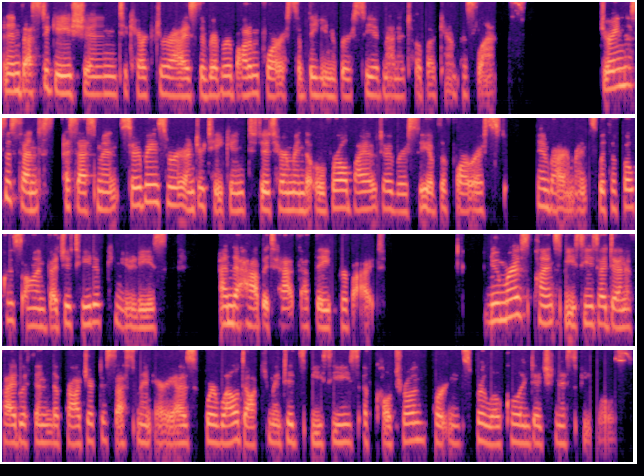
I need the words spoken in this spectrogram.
an investigation to characterize the river bottom forests of the University of Manitoba campus lands. During this assessment, surveys were undertaken to determine the overall biodiversity of the forest environments with a focus on vegetative communities and the habitat that they provide. Numerous plant species identified within the project assessment areas were well-documented species of cultural importance for local Indigenous peoples.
